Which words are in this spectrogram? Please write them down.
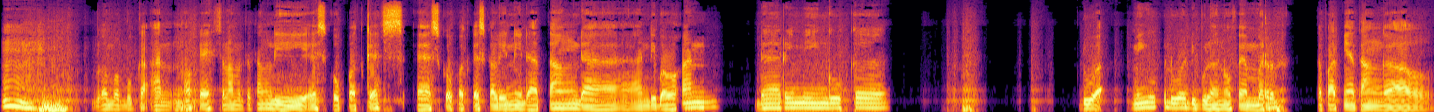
Hmm belum pembukaan. Oke selamat datang di Esko Podcast. Esko Podcast kali ini datang dan dibawakan dari minggu ke dua. Minggu kedua di bulan November tepatnya tanggal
